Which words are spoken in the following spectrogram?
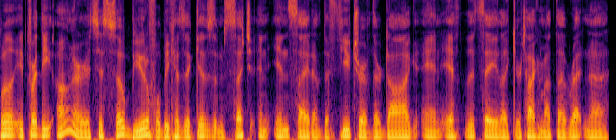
Well, for the owner, it's just so beautiful because it gives them such an insight of the future of their dog. And if, let's say, like you're talking about the retina,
